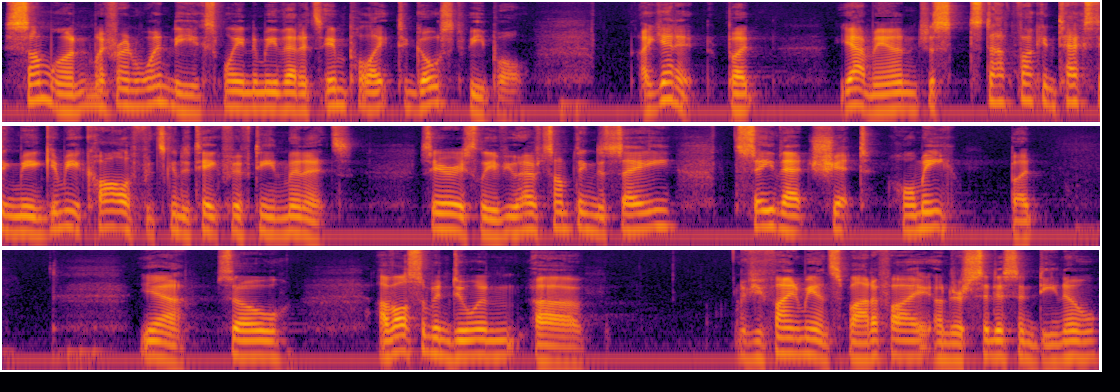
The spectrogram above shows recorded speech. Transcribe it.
someone, my friend Wendy, explained to me that it's impolite to ghost people. I get it, but yeah, man, just stop fucking texting me and give me a call if it's going to take 15 minutes. Seriously, if you have something to say, say that shit, homie. But yeah, so I've also been doing, uh, if you find me on Spotify under Citizen Dino,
